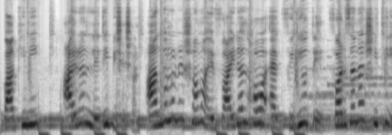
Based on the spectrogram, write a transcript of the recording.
বাঘিনী আয়রন লেডি বিশেষণ। আন্দোলনের সময় ভাইরাল হওয়া এক ভিডিওতে ফারজানা সিথি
